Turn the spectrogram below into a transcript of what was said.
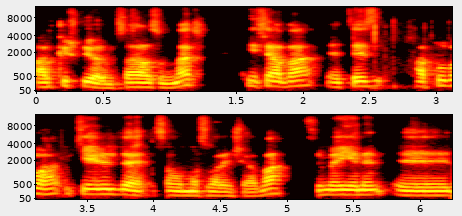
Alkışlıyorum sağ olsunlar. İnşallah e, tez Abdullah 2 Eylül'de savunması var inşallah. Sümeyye'nin e,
